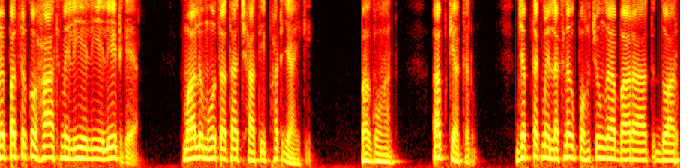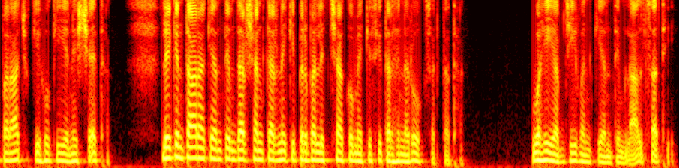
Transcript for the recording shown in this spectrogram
मैं पत्र को हाथ में लिए लिए लेट गया। मालूम होता था छाती फट जाएगी। भगवान, अब क्या करूँ? जब तक मैं लखनऊ पहुंचूँगा, बारात द्वार पर आ चुकी होगी यह निश्चय था। लेकिन तारा के अंतिम दर्शन करने की प्रबल इच्छा को मैं किसी तरह न रोक सकता था। वही अब जीवन की अंतिम लालसा थी।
